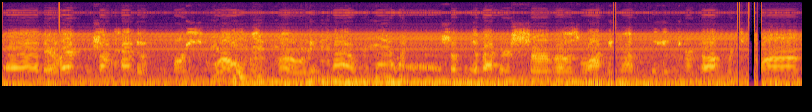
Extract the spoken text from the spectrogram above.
uh, they're left in some kind of free roaming mode at night. Uh, something about their servos locking up they get turned off for too long.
